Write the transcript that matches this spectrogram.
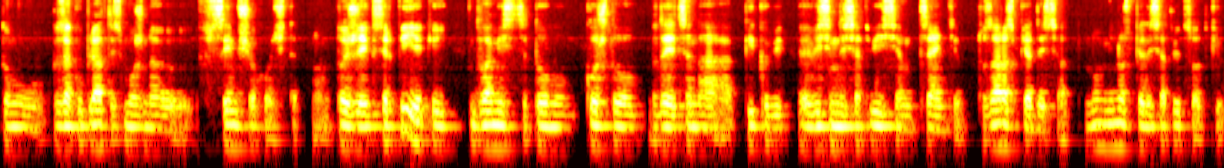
тому закуплятись можна всім, що хочете. Ну, той же XRP, який два місяці тому коштував, здається, на пікові 88 центів, то зараз 50, ну мінус 50%.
